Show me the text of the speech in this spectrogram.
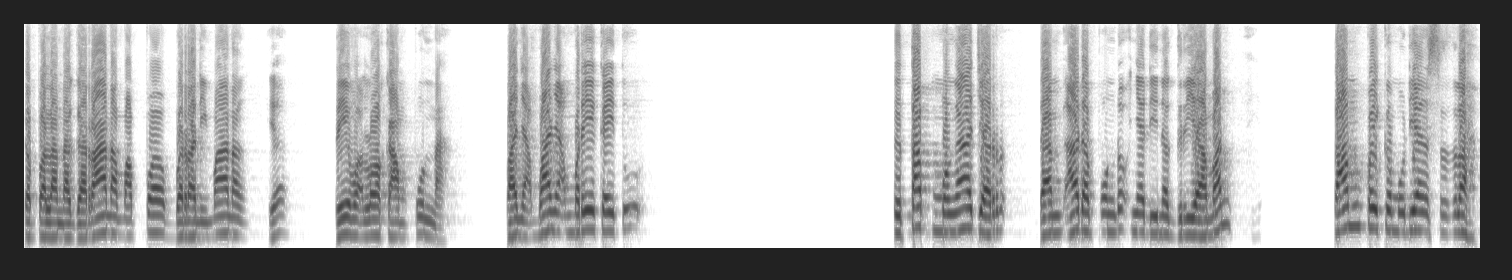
kepala negara nama apa berani mana ya. Rewak lo kampung nah. Banyak-banyak mereka itu tetap mengajar dan ada pondoknya di negeri Yaman. Sampai kemudian setelah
